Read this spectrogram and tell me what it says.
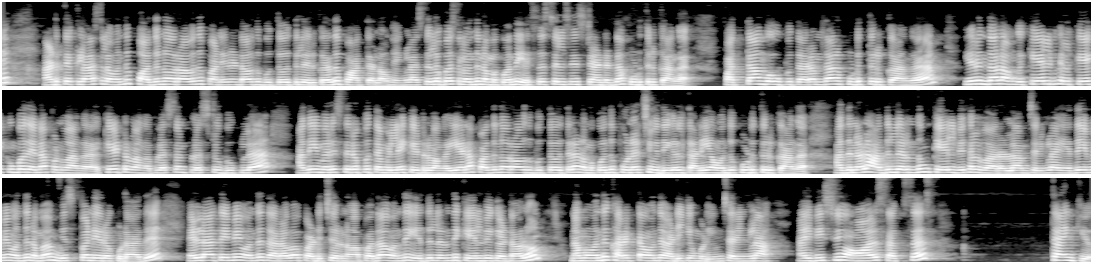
அடுத்த கிளாஸில் வந்து பதினோராவது பன்னிரெண்டாவது புத்தகத்தில் இருக்கிறது பார்த்துடலாம் ஓகேங்களா சிலபஸில் வந்து நமக்கு வந்து எஸ்எஸ்எல்சி ஸ்டாண்டர்ட் தான் கொடுத்துருக்காங்க. பத்தாம் வகுப்பு தரம் தான் கொடுத்துருக்காங்க. இருந்தாலும் அவங்க கேள்விகள் கேட்கும்போது என்ன பண்ணுவாங்க? கேட்டுருவாங்க ப்ளஸ் ஒன் ப்ளஸ் டூ புக்கில் அதே மாதிரி சிறப்பு தமிழ்லே கேட்டுருவாங்க. ஏன்னா பதினோராவது புத்தகத்தில் நமக்கு வந்து புணர்ச்சி விதிகள் தனியாக வந்து கொடுத்துருக்காங்க. அதனால அதுலேருந்தும் கேள்விகள் வரலாம் சரிங்களா? எதையுமே வந்து நம்ம மிஸ் பண்ணிடக்கூடாது. எல்லாத்தையுமே வந்து தரவாக படிச்சிடணும். அப்போ தான் வந்து எதுலேருந்து கேள்வி கேட்டாலும் நம்ம வந்து கரெக்டாக வந்து அடிக்க முடியும். சரிங்களா? I wish you all success thank you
